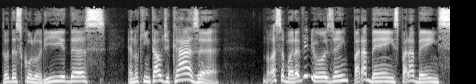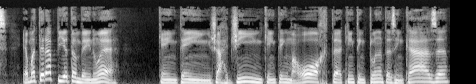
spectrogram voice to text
Todas coloridas. É no quintal de casa? Nossa, maravilhoso, hein? Parabéns, parabéns. É uma terapia também, não é? Quem tem jardim, quem tem uma horta, quem tem plantas em casa.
